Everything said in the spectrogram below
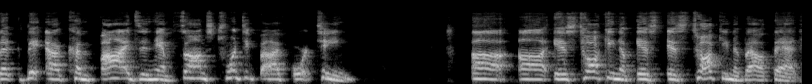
that they, uh, confides in him. Psalms 25, 14 uh, uh, is talking of, is is talking about that.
